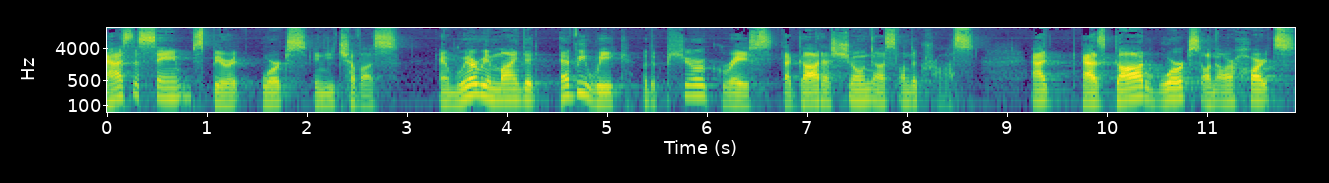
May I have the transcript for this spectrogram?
As the same Spirit works in each of us, and we're reminded every week of the pure grace that God has shown us on the cross. As God works on our hearts,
